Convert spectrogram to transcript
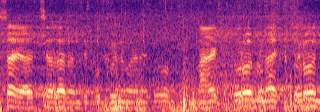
Biasa ya jalan di pegunungan itu naik turun naik turun.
